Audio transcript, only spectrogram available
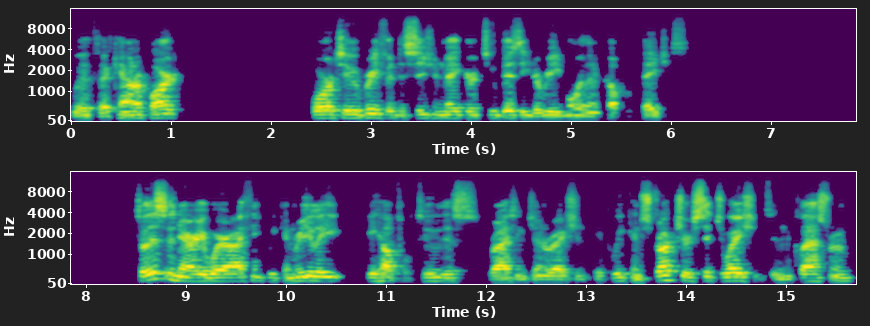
with a counterpart, or to brief a decision maker too busy to read more than a couple of pages. So this is an area where I think we can really be helpful to this rising generation if we can structure situations in the classroom,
